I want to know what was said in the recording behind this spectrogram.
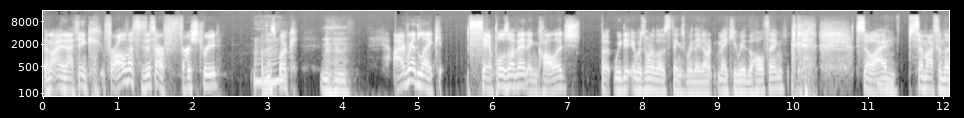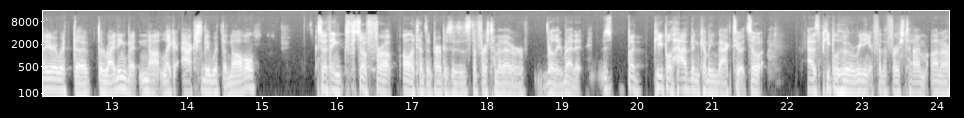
And I, and I think for all of us, is this our first read mm-hmm. of this mm-hmm. book? Mm-hmm. I read like samples of it in college but we did, it was one of those things where they don't make you read the whole thing. so I'm semi familiar with the the writing, but not like actually with the novel. So I think so for all intents and purposes, it's the first time I've ever really read it. But people have been coming back to it. So as people who are reading it for the first time on our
